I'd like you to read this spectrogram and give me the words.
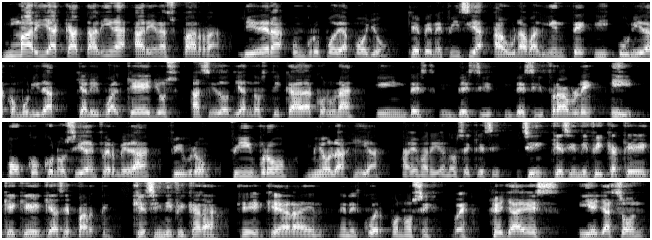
María Catalina Arenas Parra lidera un grupo de apoyo que beneficia a una valiente y unida comunidad que al igual que ellos ha sido diagnosticada con una indescifrable y poco conocida enfermedad fibro, fibromialgia. Ave María, no sé qué, sí, qué significa, qué, qué, qué, qué hace parte, qué significará, qué, qué hará en, en el cuerpo, no sé. Bueno, ella es y ellas son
